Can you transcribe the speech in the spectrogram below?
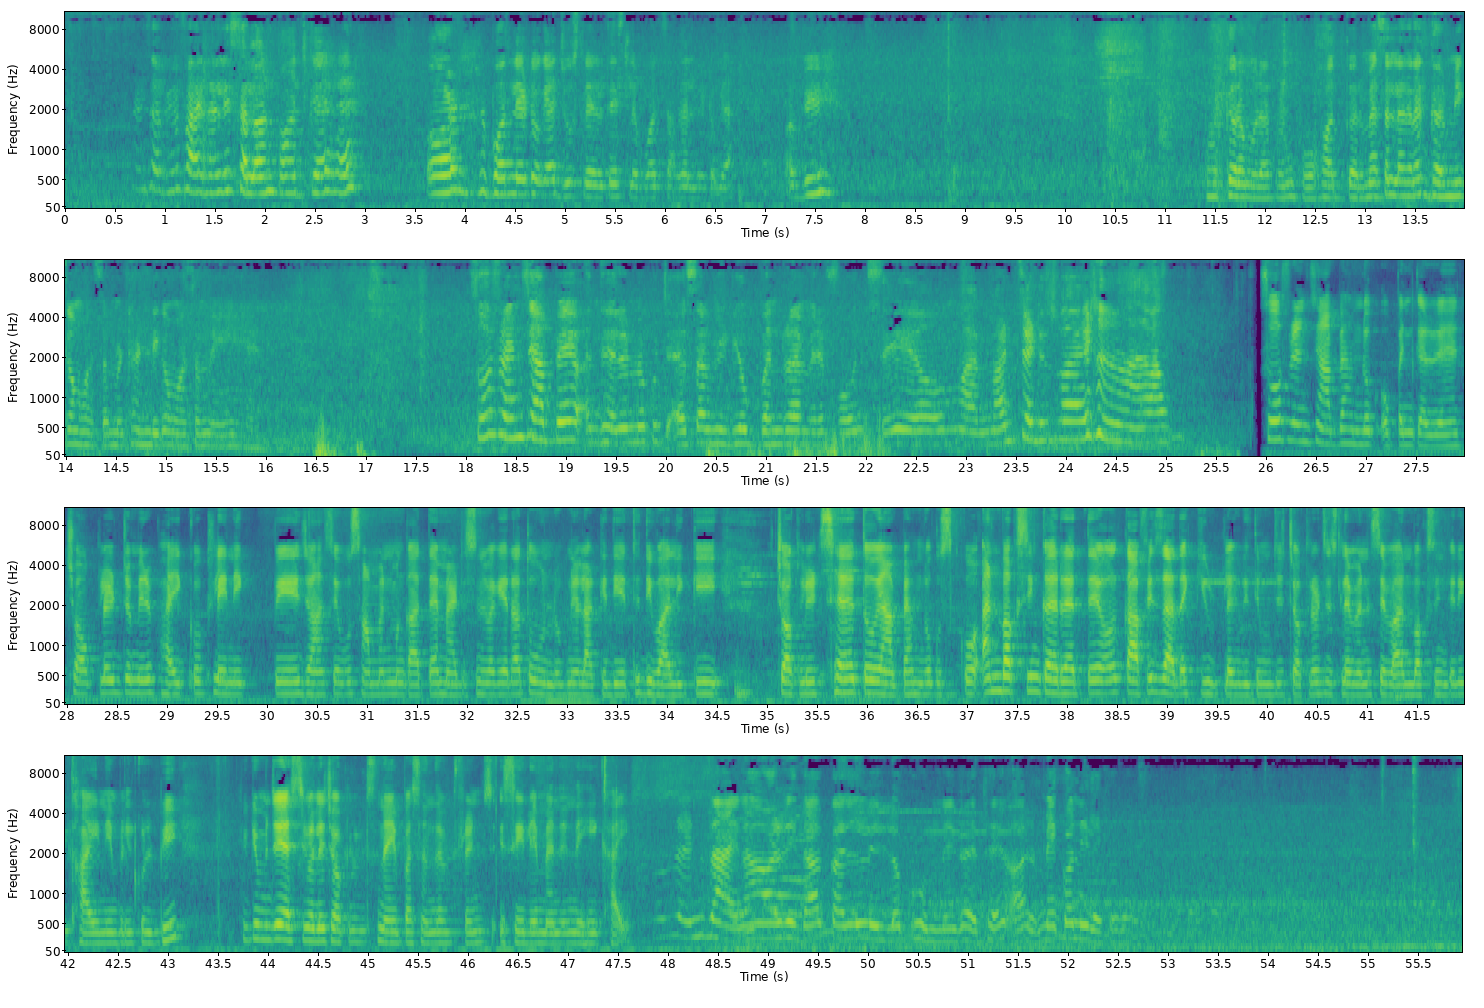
अभी फाइनली सलोन पहुँच गए हैं। और बहुत लेट हो गया जूस ले थे इसलिए बहुत ज़्यादा लेट हो गया। अभी बहुत गर्म हो रहा है फ्रेंड बहुत गर्म। ऐसा लग रहा है गर्मी का मौसम है, ठंडी का मौसम नहीं है। सो so फ्रेंड्स यहाँ पे अंधेरे में कुछ ऐसा वीडियो बन रहा है मेरे फ़ोन से। I am not satisfied so friends यहाँ पे हम लोग ओपन कर रहे हैं चॉकलेट जो मेरे भाई को क्लिनिक पे जहाँ से वो सामान मंगाता है मेडिसिन वगैरह तो उन लोग ने ला के दिए थे दिवाली की चॉकलेट्स है। तो यहाँ पे हम लोग उसको अनबॉक्सिंग कर रहे थे और काफ़ी ज़्यादा क्यूट लग रही थी मुझे चॉकलेट्स इसलिए मैंने सिर्फ़ अनबॉक्सिंग करी, खाई नहीं बिल्कुल भी, क्योंकि मुझे ऐसी वाले चॉकलेट्स नहीं पसंद है फ्रेंड्स इसीलिए मैंने नहीं खाई। फ्रेंड्स आए ना और रिदा कल इन लोग घूमने गए थे और मेरे को नहीं लेके गए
